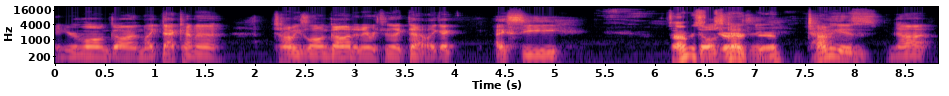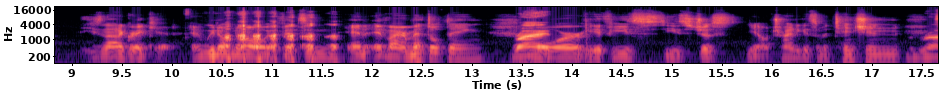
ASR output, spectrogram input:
and you're long gone, like that kind of Tommy's long gone and everything like that. Like I I see Thomas Those a jerk, dude. Tommy is not he's not a great kid and we don't know if it's an, an environmental thing Right. or if he's he's just you know trying to get some attention Right.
